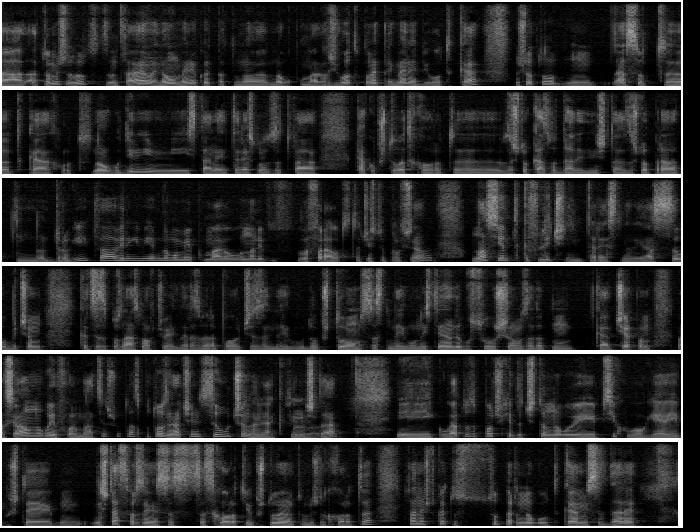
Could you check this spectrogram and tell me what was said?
А, а то, между другото, това е едно умение, което пък много, помага в живота, поне при мен е било така, защото аз от, така, от много години ми стана интересно за това как общуват хората, защо казват дадени неща, защо правят други. Това винаги ми е много ми е помагало нали, в, в работата, чисто професионално. Но аз имам такъв личен интерес. Нали. Аз обичам, като се запозная с нов човек, да разбера повече за него, да общувам с него, наистина да го слушам, за да така, черпам максимално много информация, защото аз по този начин се уча на някакви Мгм. неща. И когато започнах и да чета много и психология, и въобще неща свързани с, с хората и общуването между хората, това е нещо, което супер много така ми създаде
